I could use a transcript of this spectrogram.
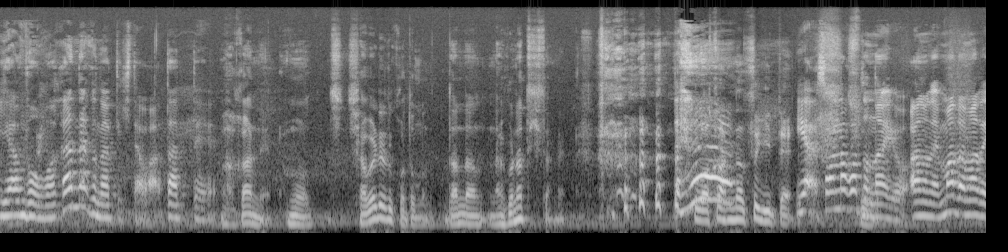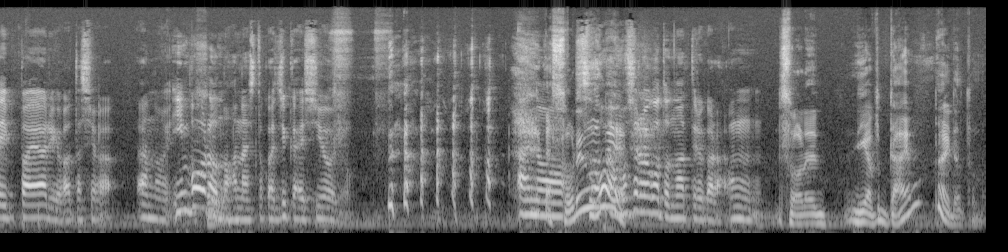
いやもう分かんなくなってきたわ。だって。分かんねえ。もう喋れることもだんだんなくなってきたね。分かんなすぎて。いやそんなことないよ。あのねまだまだいっぱいあるよ私は。あの陰謀論の話とか次回しようよ あのそれはねすごい面白いことになってるから。うん。それいや大問題だと思う。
